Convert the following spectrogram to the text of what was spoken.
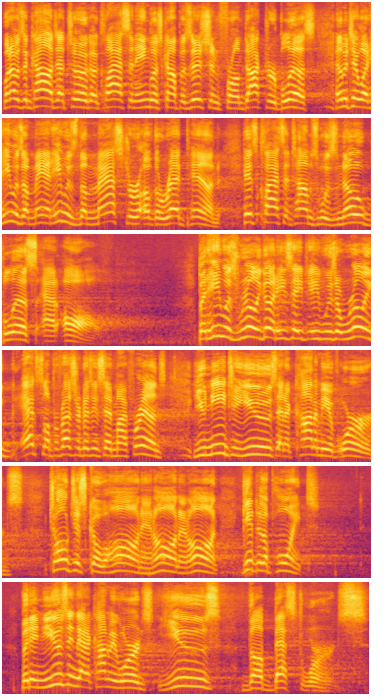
When I was in college, I took a class in English composition from Dr. Bliss. And let me tell you what, he was a man, he was the master of the red pen. His class at times was no bliss at all. But he was really good. He, said, he was a really excellent professor because he said, My friends, you need to use an economy of words. Don't just go on and on and on. Get to the point. But in using that economy of words, use the best words.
